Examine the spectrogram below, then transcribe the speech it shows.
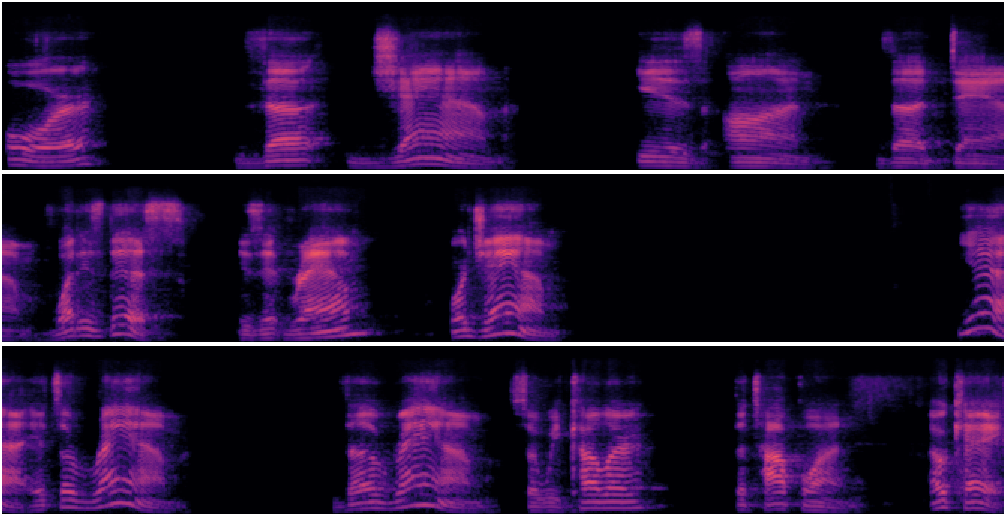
Or the jam is on the dam. What is this? Is it ram or jam? Yeah, it's a ram. The ram. So we color the top one. Okay,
